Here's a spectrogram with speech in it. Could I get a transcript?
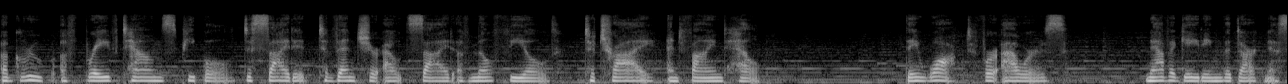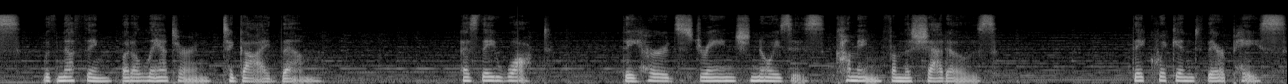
a group of brave townspeople decided to venture outside of Millfield to try and find help. They walked for hours, navigating the darkness with nothing but a lantern to guide them. As they walked, they heard strange noises coming from the shadows. They quickened their pace,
